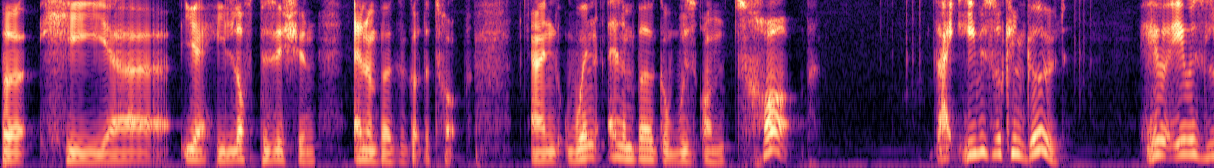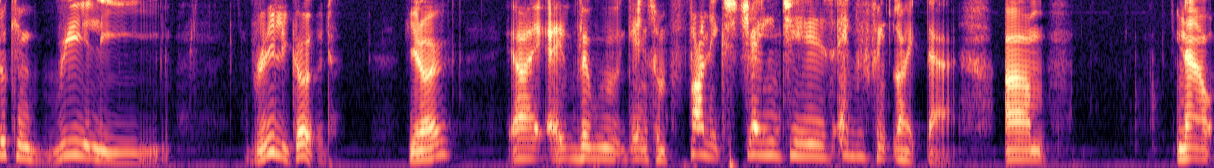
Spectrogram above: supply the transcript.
but he uh, yeah he lost position. Ellenberger got the top. And when Ellenberger was on top, like he was looking good. He he was looking really, really good. You know, I, I we were getting some fun exchanges, everything like that. Um, now,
